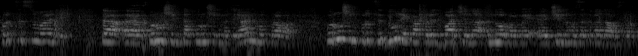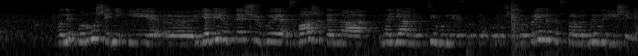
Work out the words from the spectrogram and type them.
процесуальних та порушень та порушень матеріального права порушень процедури, яка передбачена нормами чинного законодавства. Вони порушені, і е, я вірю в те, що ви зважите на наявність цілу низку цих порушень, ви приймете справедливе рішення.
